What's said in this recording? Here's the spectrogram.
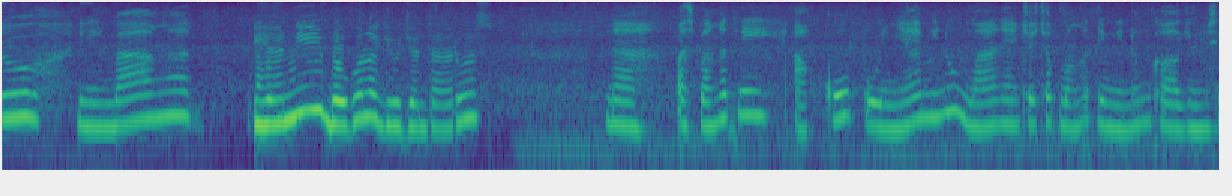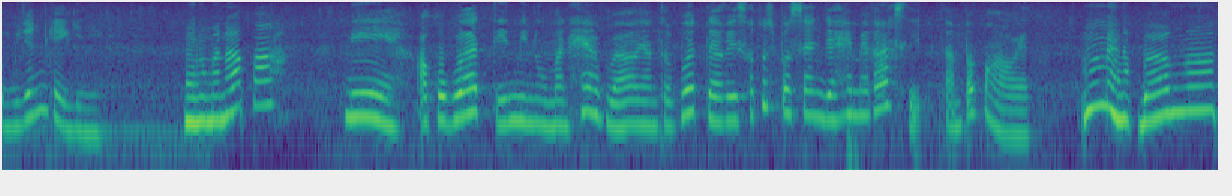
Duh, dingin banget. Iya nih, Bogor lagi hujan terus. Nah, pas banget nih, aku punya minuman yang cocok banget diminum kalau lagi musim hujan kayak gini. Minuman apa? Nih, aku buatin minuman herbal yang terbuat dari 100% jahe merah asli tanpa pengawet. Hmm, enak banget.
